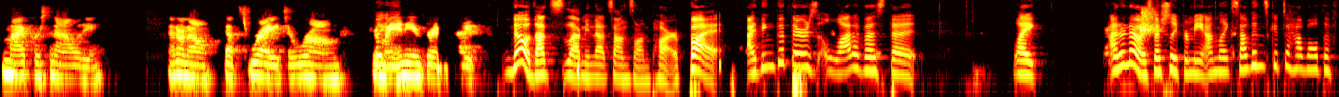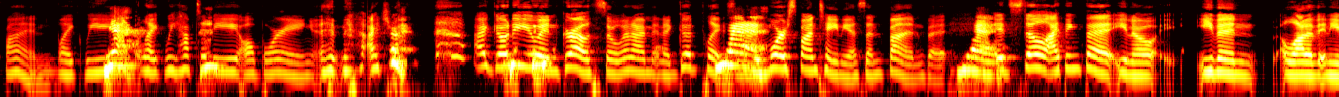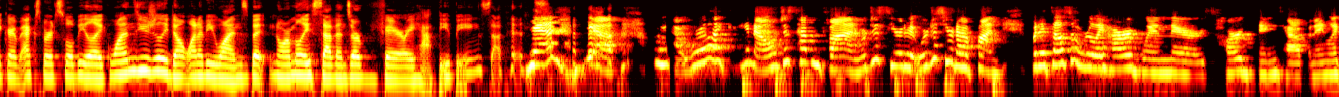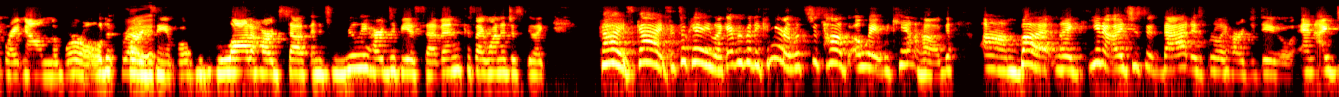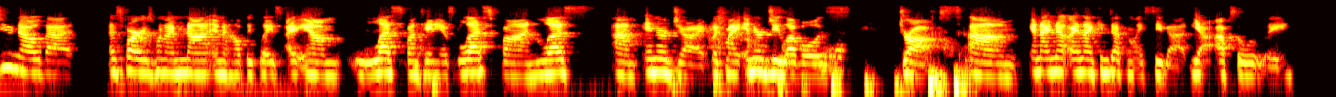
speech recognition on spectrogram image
my personality. I don't know that's right or wrong for But my Enneagram type. No, that's I mean that sounds on par. But I think that there's a lot of us that like I don't know, especially for me, I'm like sevens get to have all the fun. Like we Yeah. like we have to be all boring and I try I go to you in growth, so when I'm in a good place, Yes. I'm more spontaneous and fun, but it's still i think that you know even a lot of enneagram experts will be like ones usually don't want to be ones but normally sevens are very happy being sevens yeah, yeah, yeah. We're like, you know, just having fun. We're just here to, we're just here to have fun. But it's also really hard when there's hard things happening, like right now in the world, for example. A lot of hard stuff, and it's really hard to be a seven because I want to just be like, guys, guys, it's okay. Like everybody, come here. Let's just hug. Oh wait, we can't hug. Um, but like, you know, it's just that that is really hard to do. And I do know that as far as when I'm not in a healthy place, I am less spontaneous, less fun, less um, energized. Like my energy level is drops. Um, and I know, and I can definitely see that. Yeah, absolutely.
